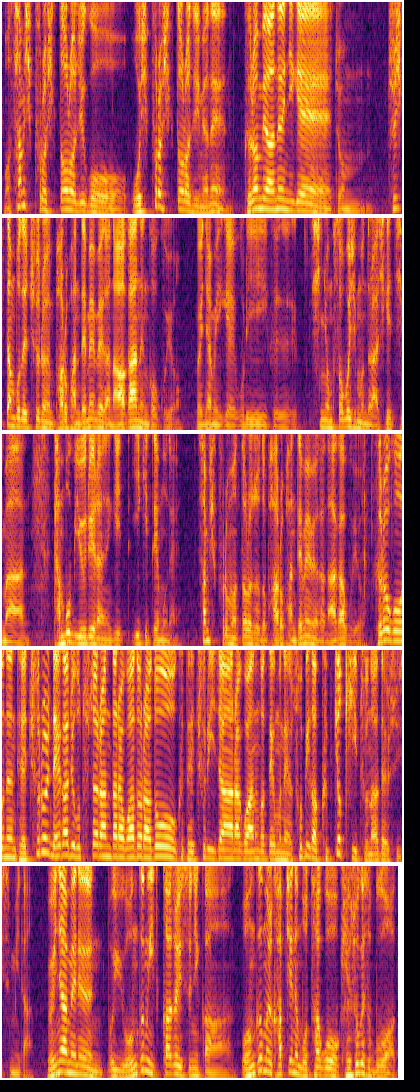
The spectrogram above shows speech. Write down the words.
뭐 30%씩 떨어지고 50%씩 떨어지면은 그러면은 이게 좀 주식담보대출은 바로 반대 매매가 나가는 거고요. 왜냐면 이게 우리 그 신용 써보신 분들 아시겠지만 담보 비율이라는 게 있- 있기 때문에 30%만 떨어져도 바로 반대 매매가 나가고요. 그러고는 대출을 내 가지고 투자를 한다라고 하더라도 그 대출 이자라고 하는 것 때문에 소비가 급격히 둔화될 수 있습니다. 왜냐하면은 뭐이 원금이 까져 있으니까 원금을 갚지는 못하고 계속해서 무엇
